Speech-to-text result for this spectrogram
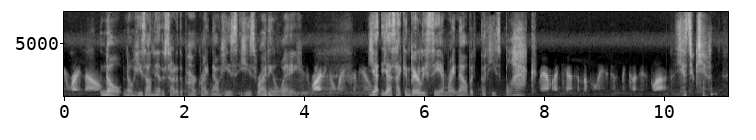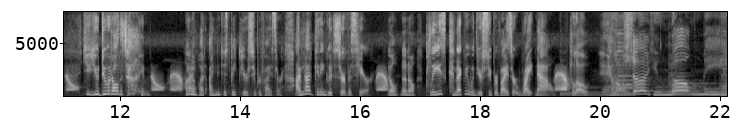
you right now? No, no, he's on the other side of the park right now. He's he's riding away. He's riding away from you? Yeah, yes, I can barely see him right now, but but he's black. Ma'am, I can't send the police just because he's black. Yes, you can. No. You, you do it all the time. No, ma'am. You I- know what? I need to speak to your supervisor. I'm not getting good service here. Ma'am. No, no, no. Please connect me with your supervisor right now. Ma'am. Hello? Hey, hello? Sure, you know me.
